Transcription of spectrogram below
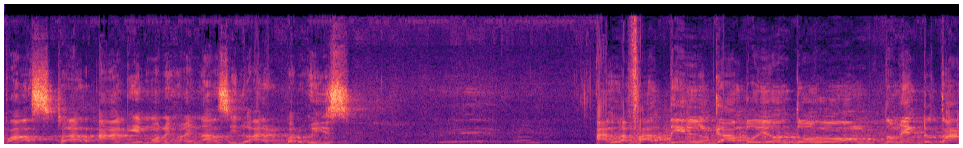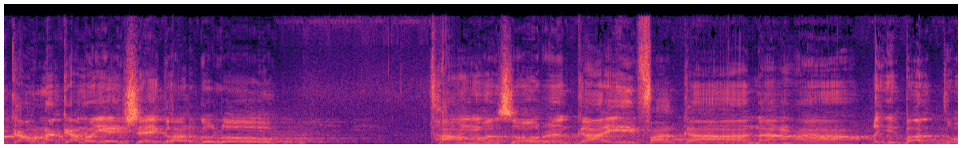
পাঁচটার আগে মনে হয় নাজিল আর একবার হয়েছে আল্লাহ ফাতিল কা বয়ুতুহুম তুমি একটু তাকাও না কেন এই সেই ঘরগুলো? ফাংজুর কাইফা কানা আকিবাতু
